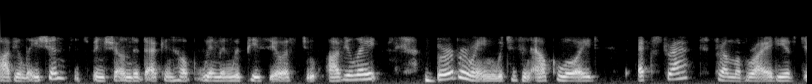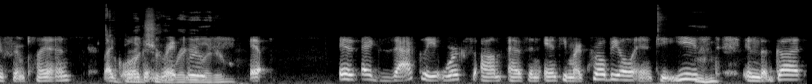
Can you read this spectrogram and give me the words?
ovulation. It's been shown that that can help women with PCOS to ovulate. Berberine, which is an alkaloid extract from a variety of different plants, like Oregon grape root. It, it, exactly. It works um, as an antimicrobial, anti-yeast mm-hmm. in the gut.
